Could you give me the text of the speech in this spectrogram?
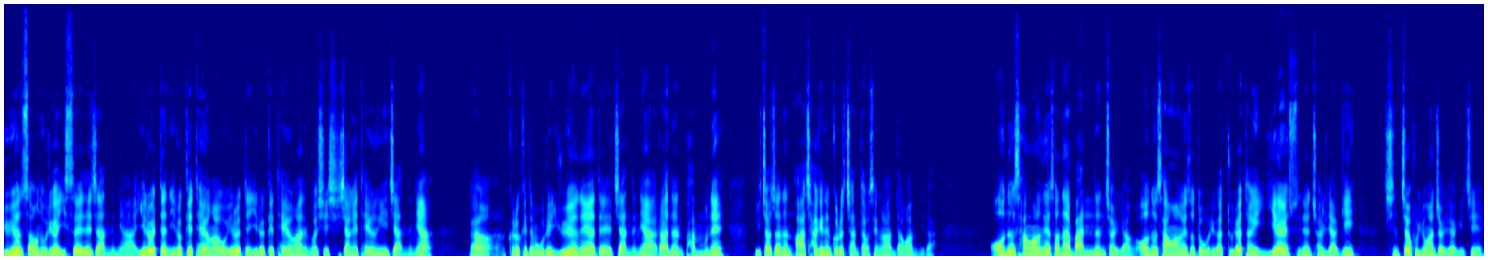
유연성은 우리가 있어야 되지 않느냐. 이럴 땐 이렇게 대응하고 이럴 땐 이렇게 대응하는 것이 시장의 대응이지 않느냐. 아, 그렇게 되면 우리는 유연해야 되지 않느냐라는 반문에 이 저자는 아 자기는 그렇지 않다고 생각한다고 합니다. 어느 상황에서나 맞는 전략, 어느 상황에서도 우리가 뚜렷하게 이해할 수 있는 전략이 진짜 훌륭한 전략이지.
